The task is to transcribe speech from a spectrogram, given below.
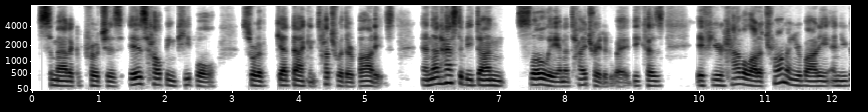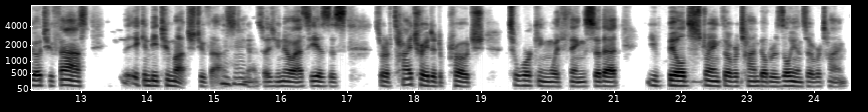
somatic approaches is helping people sort of get back in touch with their bodies and that has to be done slowly in a titrated way because if you have a lot of trauma in your body and you go too fast, it can be too much too fast. Mm-hmm. You know, so as you know, SE is this sort of titrated approach to working with things so that you build strength over time, build resilience over time.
